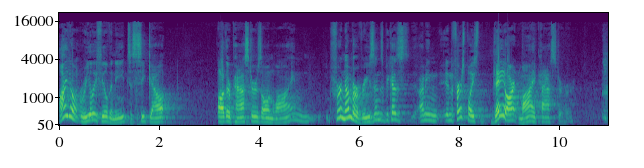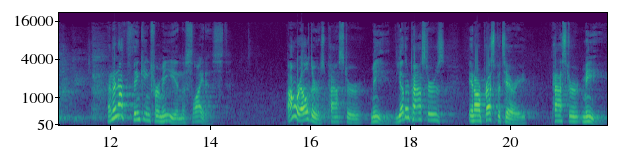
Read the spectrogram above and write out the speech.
I don't really feel the need to seek out other pastors online for a number of reasons because, I mean, in the first place, they aren't my pastor. And they're not thinking for me in the slightest. Our elders pastor me. The other pastors in our presbytery pastor me.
